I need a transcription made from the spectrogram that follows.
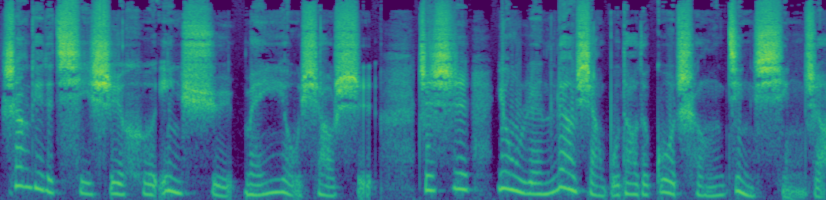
上帝的启示和应许没有消失，只是用人料想不到的过程进行着。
